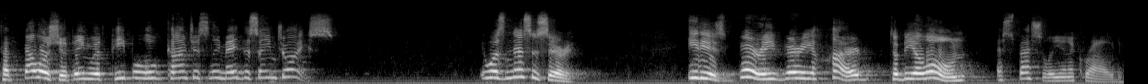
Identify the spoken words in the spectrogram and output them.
to fellowshipping with people who consciously made the same choice. It was necessary. It is very, very hard to be alone, especially in a crowd.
